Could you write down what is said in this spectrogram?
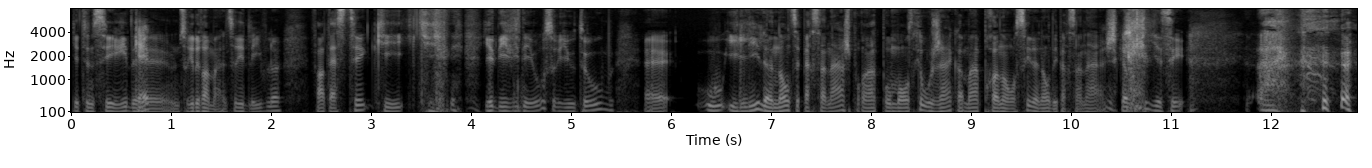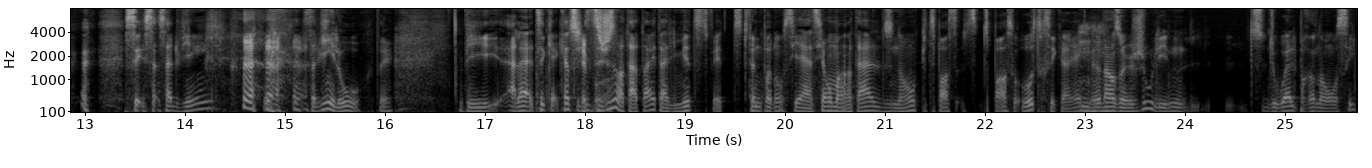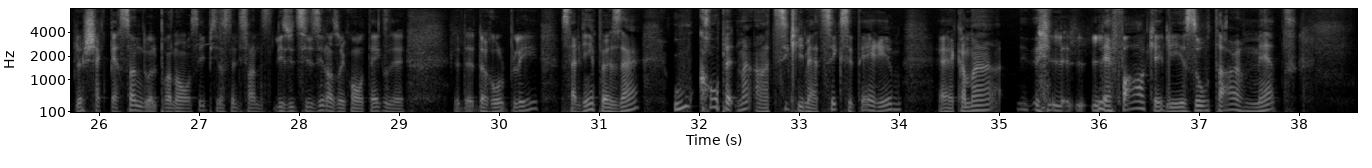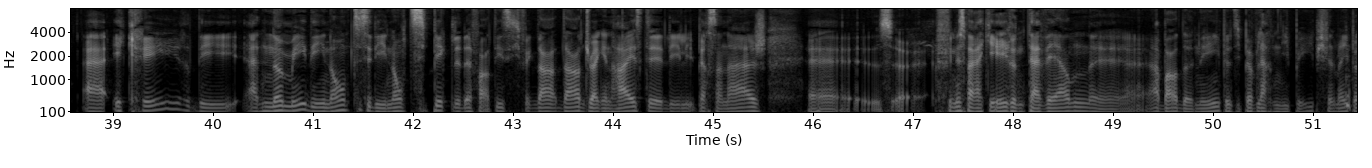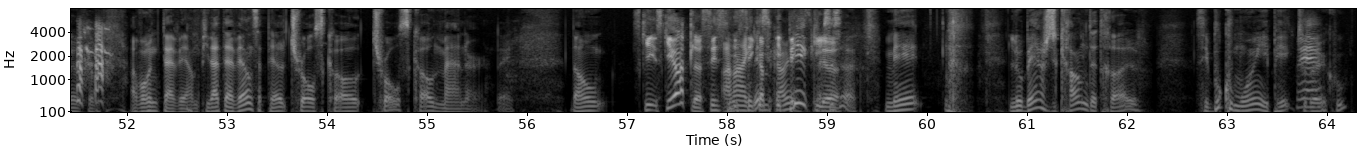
qui est une série de, une série de romans, une série de livres, là, fantastique, qui, qui il y a des vidéos sur YouTube euh, où il lit le nom de ses personnages pour, pour montrer aux gens comment prononcer le nom des personnages. C'est comme si c'est... Ah. C'est- ça, ça devient ça devient lourd. Puis, à la- quand, quand tu le dis juste dans ta tête, à la limite, tu te fais, tu te fais une prononciation mentale du nom, puis tu passes, tu passes outre, c'est correct. Mais là, Mhm. dans un jeu, où les- tu dois le prononcer, puis là, chaque personne doit le prononcer, puis les utiliser dans un contexte de, de, de roleplay, ça devient pesant ou complètement anticlimatique. C'est terrible. Euh, comment l'effort que les auteurs mettent à écrire des à nommer des noms tu sais c'est des noms typiques là, de fantasy fait que dans, dans Dragon Heist les, les personnages euh, se- finissent par acquérir une taverne euh, abandonnée puis ils peuvent la reniper puis finalement ils peuvent comme, avoir une taverne puis la taverne s'appelle Troll Skull, Troll Skull Manor donc Ce qui est, ce qui est hot, là, c'est comme même- épique. là. ça. Mais l'auberge du crâne de troll, c'est beaucoup moins épique tout d'un coup.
